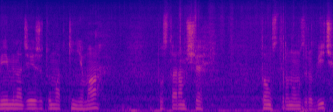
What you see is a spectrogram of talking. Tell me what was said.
Miejmy nadzieję, że tu matki nie ma. Postaram się tą stroną zrobić.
